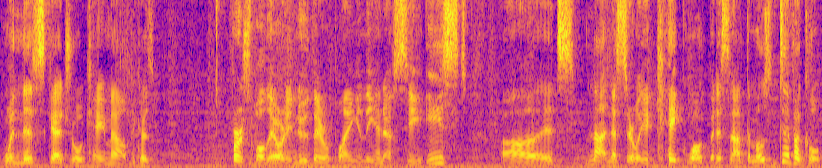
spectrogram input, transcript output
when this schedule came out because, first of all, they already knew they were playing in the NFC East. Uh, it's not necessarily a cakewalk, but it's not the most difficult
